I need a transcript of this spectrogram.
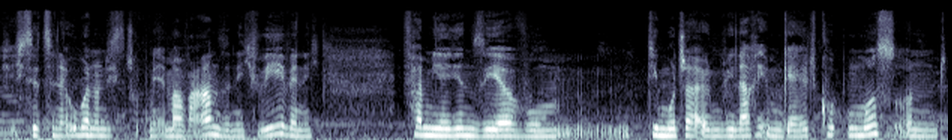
Ich, ich sitze in der U-Bahn und es tut mir immer wahnsinnig weh, wenn ich Familien sehe, wo die Mutter irgendwie nach ihrem Geld gucken muss und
